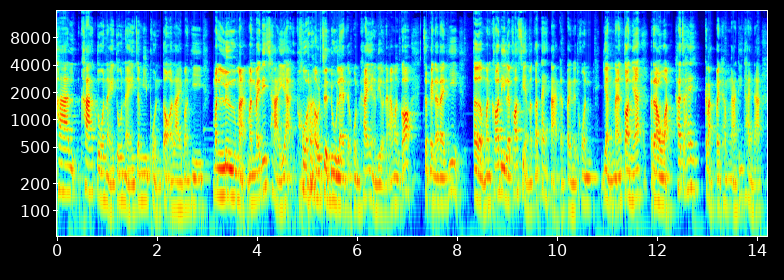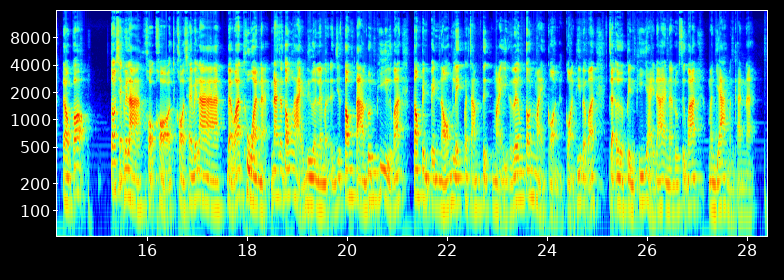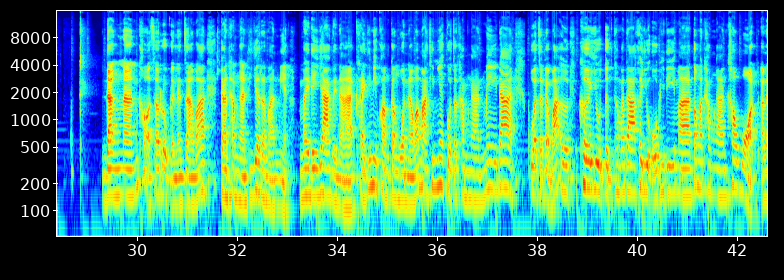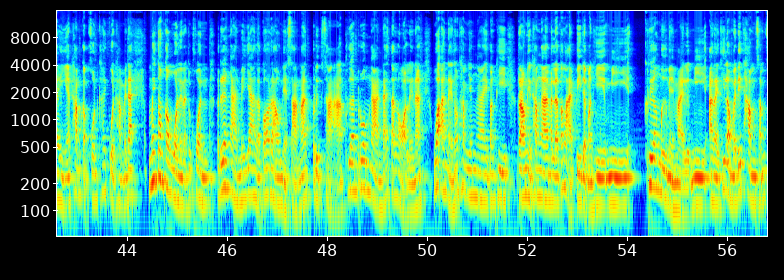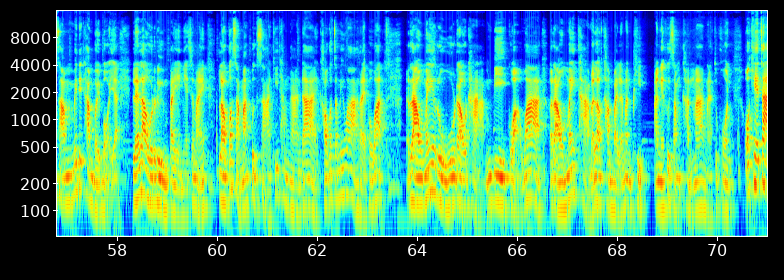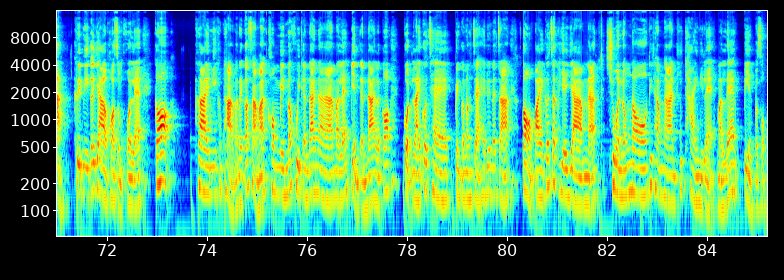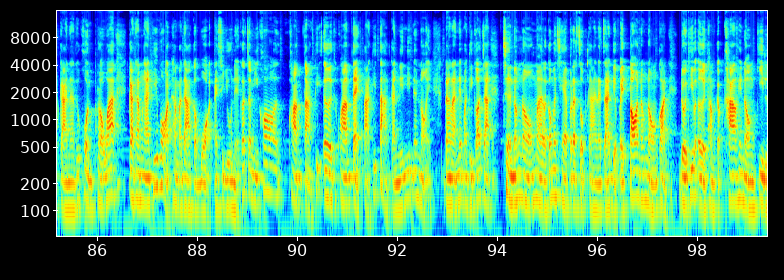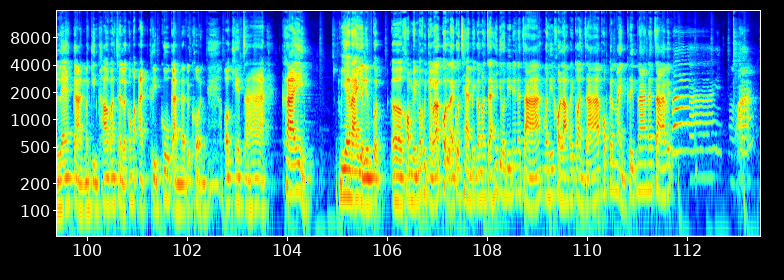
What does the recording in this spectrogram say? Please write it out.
ค่าค่าตัวไหนตัวไหนจะมีผลต่ออะไรบางที มันลืมอะมันไม่ได้ใช้อะเพราะว่าเราจะดูแลแต่คนไข้อย่างเดียวนะ มันก็จะเป็นอะไรที่ เออมันข้อดีและข้อเสียมันก็แตกต่างกันไปนะทุกคน อย่างนั้นตอนเนี้ยเราอะถ้าจะให้กลับไปทำงานที่ไทยนะ เราก็ต้องใช้เวลาขอขอขอใช้เวลาแบบว่าทวนอะน่าจะต้องหลายเดือนเลยเหมือนจะต้องตามรุ่นพี่หรือว่าต้องเป็นเป็นน้องเล็กประจำตึกใหม่ เริ่มต้นใหม่ก่อนก่อนที่แบบว่าจะเออเป็นพี่ใหญ่ได้นะรู้สึกว่ามันยากเหมือนกันนะ ดังนั้นขอสรุปเลยนะจ๊ะว่าการทำงานที่เยอรมันเนี่ยไม่ได้ยากเลยนะ ใครที่มีความกังวลนะว่ามาที่เนี่ยกลัวจะทำงานไม่ได้ กลัวจะแบบว่าเออเคยอยู่ตึกธรรมดาเคยอยู่ OPD มาต้องมาทำงานเข้าวอร์ดอะไรอย่างเงี้ยทำกับคนไข้กลัวทำไม่ได้ ไม่ต้องกังวลเลยนะทุกคนเรื่องงานไม่ยากแล้วก็เราเนี่ยสามารถปรึกษาเพื่อนร่วมงานได้ตลอดเลยนะ ว่าอันไหนต้องทำยังไงบางที เราเนี่ยทำงานมาแล้วตั้งหลายปีแต่บางทีมี เครื่องมือใหม่ ๆ หรือมีอะไรที่เราไม่ได้ทำซ้ำๆไม่ได้ทำบ่อยๆอะและเราลืมไปอย่างเงี้ยใช่ไหมเราก็สามารถปรึกษาที่ทำงานได้ เขาก็จะไม่ว่าอะไร เพราะว่าเราไม่รู้เราถามดีกว่าว่าเราไม่ถามแล้วเราทำไปแล้วมันผิด อันนี้คือสำคัญมากนะทุกคน โอเคจ้ะคลิปนี้ก็ยาวพอสมควรแล้วก็ ใครมีคำถามอะไรก็สามารถคอมเมนต์มาคุยกันได้นะ มาแลกเปลี่ยนกันได้ แล้วก็กดไลค์กดแชร์ เป็นกำลังใจให้ด้วยนะจ๊ะ ต่อไปก็จะพยายามนะ ชวนน้องๆที่ทำงานที่ไทยนี่แหละ มาแลกเปลี่ยนประสบการณ์นะทุกคน เพราะว่าการทำงานที่วอร์ดธรรมดากับวอร์ด ICU เนี่ยก็จะมีข้อความต่างที่เออความแตกต่างที่ต่างกันนิดๆหน่อยๆดังนั้นเนี่ยบางทีก็จะเชิญน้องๆมาแล้วก็มาแชร์ประสบการณ์นะจ๊ะเดี๋ยวไปต้อนน้องๆก่อน โดยที่เออทำกับข้าวให้น้องกินแลกกันมากินข้าวบ้านฉันแล้วก็มาอัดคลิปคู่กันนะทุกคนโอเคจ้า ใครมีอะไรอย่าลืมกดเอ่อคอมเมนต์มาคุยกันแล้วก็กดไลค์กดแชร์เป็นกำลังใจให้โยดีด้วยนะจ๊ะ วันนี้ขอลาไปก่อนจ้า พบกันใหม่คลิปหน้านะจ๊ะ บ๊ายบาย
